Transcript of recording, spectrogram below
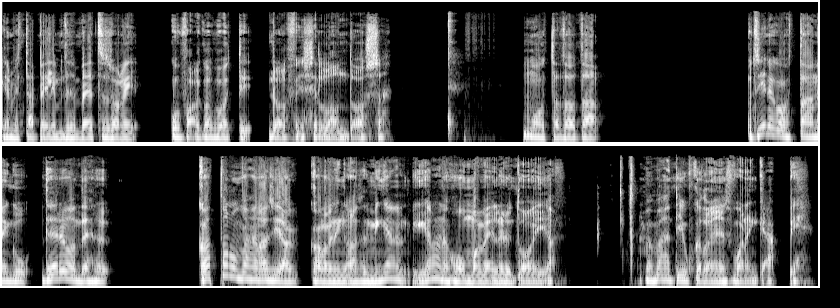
Ilmeisesti tämä peli, mitä se Betsas oli, kun Falcons voitti Dolphinsin Lontoossa. Mutta tota, mutta siinä kohtaa niin Terry on tehnyt, katsonut vähän asiaa Calvinin kanssa, että minkä, minkälainen homma meillä nyt on. Ja mä vähän tiukka toi ensi vuoden käppi.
